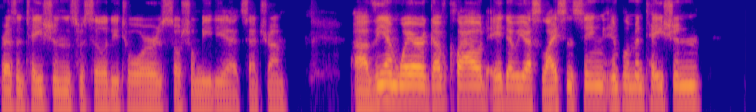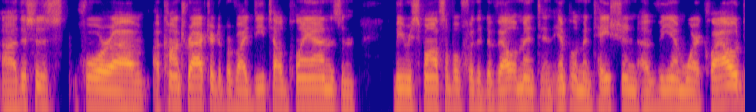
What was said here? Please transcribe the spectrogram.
presentations, facility tours, social media, etc. VMware, GovCloud, AWS licensing implementation, uh, this is for uh, a contractor to provide detailed plans and be responsible for the development and implementation of VMware Cloud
